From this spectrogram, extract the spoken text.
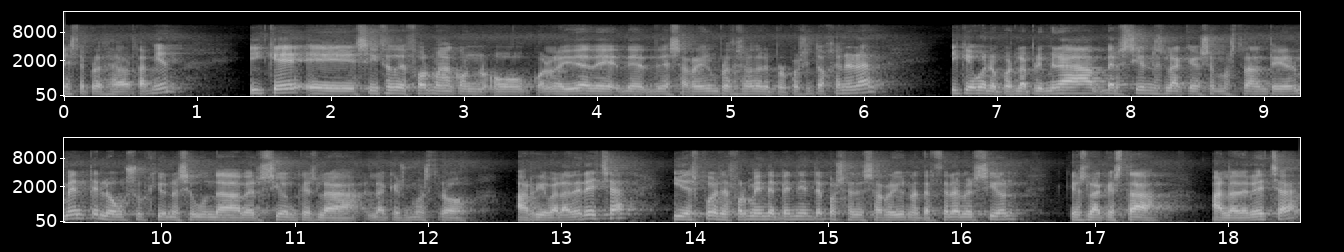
este procesador también y que eh, se hizo de forma con, la idea de, desarrollar un procesador de propósito general y que bueno, pues la primera versión es la que os he mostrado anteriormente, luego surgió una segunda versión que es la, la que os muestro arriba a la derecha y después de forma independiente pues se desarrolló una tercera versión que es la que está a la derecha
